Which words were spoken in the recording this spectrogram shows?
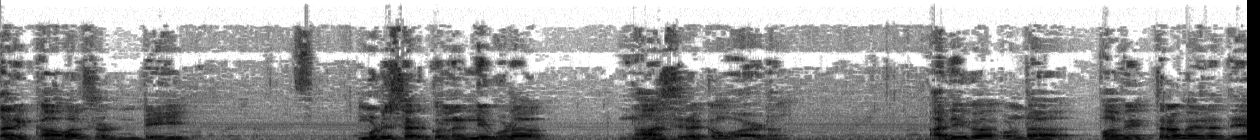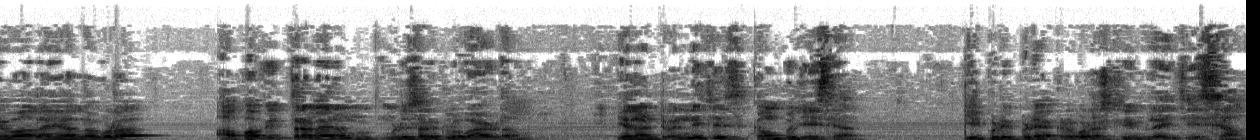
దానికి కావాల్సినటువంటి ముడి సరుకులన్నీ కూడా నాసిరకం వాడడం. అది కాకుండా పవిత్రమైన దేవాలయాల్లో కూడా అపవిత్రమైన ముడి సరుకులు వాడడం. ఇలాంటివన్నీ చేసి కంపు చేశారు. ఇప్పుడిప్పుడే అక్కడ కూడా స్ట్రీమ్ లైన్ చేశాం.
